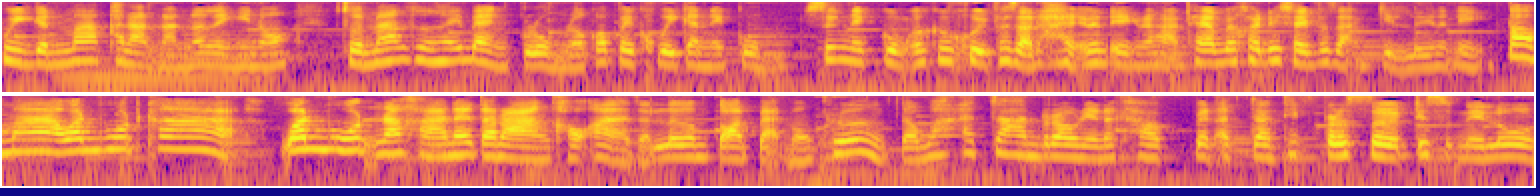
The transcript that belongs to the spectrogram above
คุยกันมากขนาดนั้นอะไรอย่างงี้เนาะส่วนมากคือให้แบ่งกลุ่มแล้วก็ไปคุยกันในกลุ่ม ซึ่งในกลุ่มก็คือคุยภาษาไทยนั่นเองนะคะแทบไม่ค่อยได้ใช้ภาษาอังกฤษเลยนั่นเอง ต่อมาวันพุธค่ะ วันพุธนะคะ ในตารางเขาอาจจะเริ่มตอน8ปดโมงครึ่งแต่ว่าอาจารย์เราเนี่ยนะคะเป็นอาจารย์ที่ประเสริฐที่สุดในโลก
